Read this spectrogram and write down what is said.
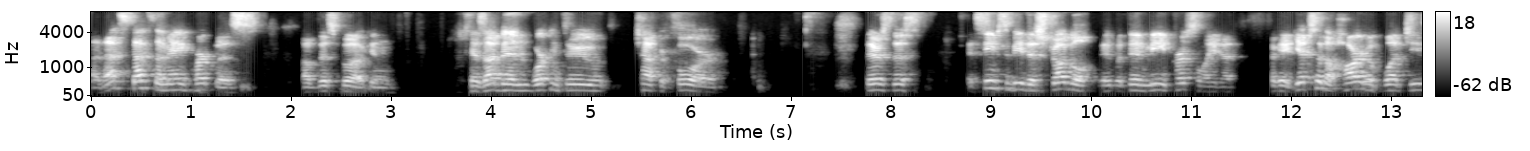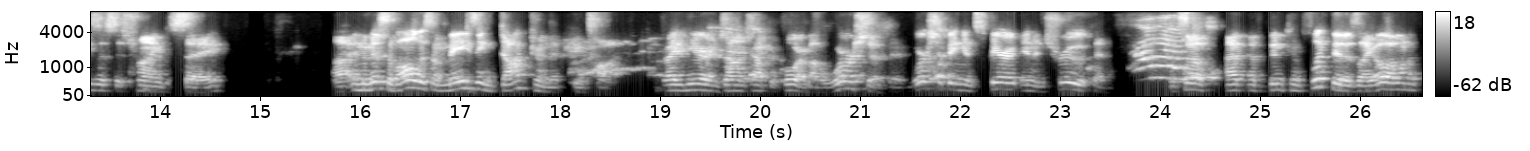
Uh, that's that's the main purpose of this book. And as I've been working through chapter four, there's this. It seems to be this struggle within me personally to okay get to the heart of what Jesus is trying to say uh, in the midst of all this amazing doctrine that he taught right here in John chapter four about worship and worshiping in spirit and in truth and and so I've, I've, been conflicted as like, oh, I want to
